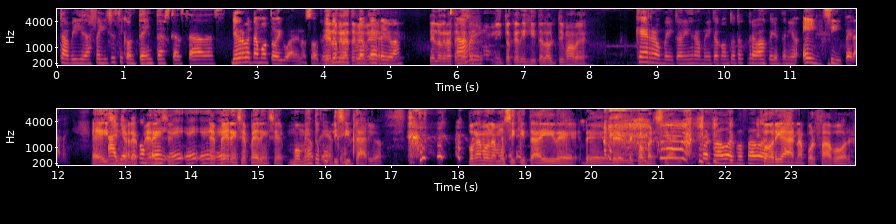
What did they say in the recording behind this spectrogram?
esta vida, felices y contentas, cansadas. Yo creo que estamos todos iguales nosotros. Te lograste beber, arriba. Te lograste ah, sí. el romito que dijiste la última vez. ¿Qué romito, ni romito? Con todo el trabajo que yo he tenido. Ey, sí, espérame. Ey, Ayer señora, compré. Espérense. Ey, espérense. Momento publicitario. Okay. Póngame una musiquita ahí de, de, de, comercial. Por favor, por favor. Coreana, por favor.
